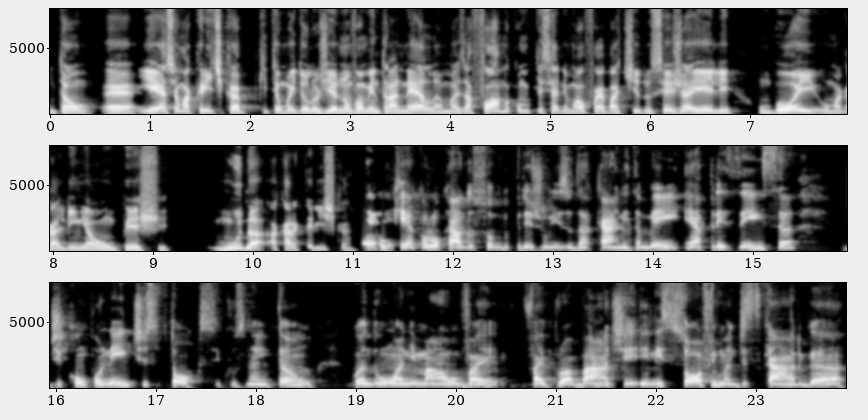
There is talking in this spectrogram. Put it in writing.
Então, é, e essa é uma crítica que tem uma ideologia, não vamos entrar nela, mas a forma como que esse animal foi abatido, seja ele um boi, uma galinha ou um peixe, muda a característica? É, o que é colocado sobre o prejuízo da carne também é a presença de componentes tóxicos, né? Então, quando um animal vai, vai para o abate, ele sofre uma descarga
